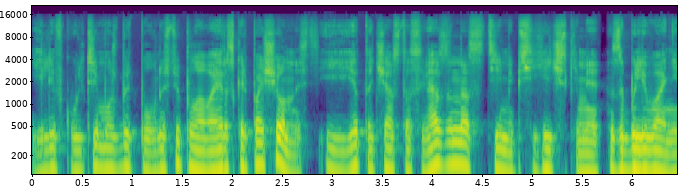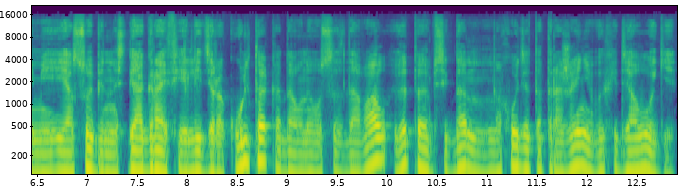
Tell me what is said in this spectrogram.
или в культе может быть полностью половая раскрепощенность. И это часто связано с теми психическими заболеваниями и особенность биографии лидера культа, когда он его создавал. Это всегда находит отражение в их идеологии.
